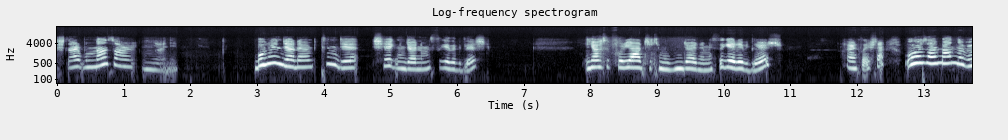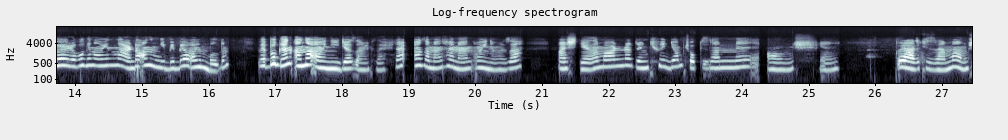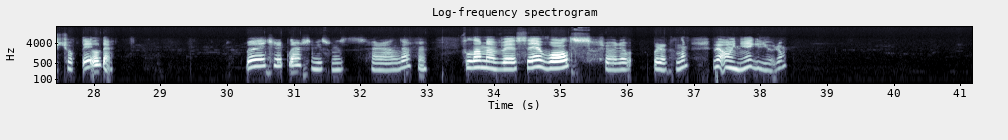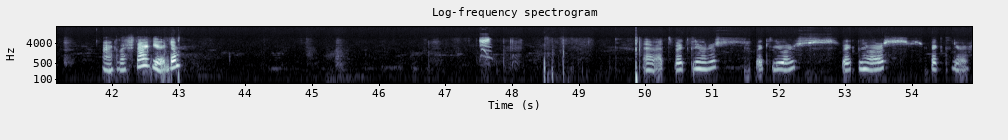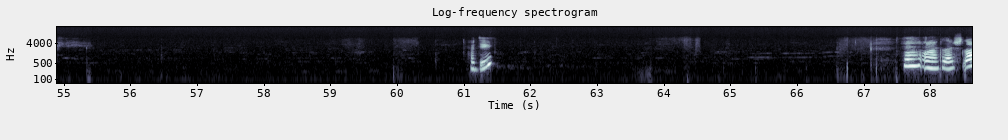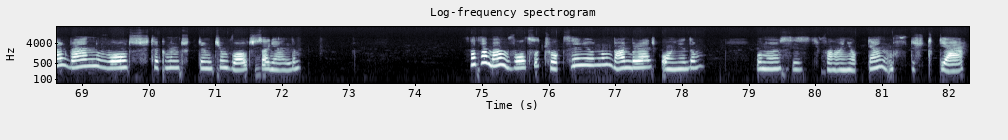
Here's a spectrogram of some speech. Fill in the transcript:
arkadaşlar bundan sonra yani bu güncelleme bitince şey güncellemesi gelebilir. Sıfır yer çekimi güncellemesi gelebilir. Arkadaşlar. O yüzden ben de böyle bugün oyunlarda onun gibi bir oyun buldum. Ve bugün ana oynayacağız arkadaşlar. O zaman hemen oyunumuza başlayalım. Bu arada dünkü videom çok izlenme almış. Yani birazcık izlenme almış. Çok değil de. Böyle içerikler seviyorsunuz herhalde. Hı. Flame vs Waltz. Şöyle bırakalım. Ve oynaya giriyorum. Arkadaşlar girdim. Evet bekliyoruz. Bekliyoruz. Bekliyoruz. Bekliyoruz. Hadi. Hı, arkadaşlar ben Volt takımını tuttuğum için Volts'a geldim. Zaten ben Volt'u çok seviyorum. Ben birazcık oynadım. Bunu siz falan yokken uf düştük ya.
